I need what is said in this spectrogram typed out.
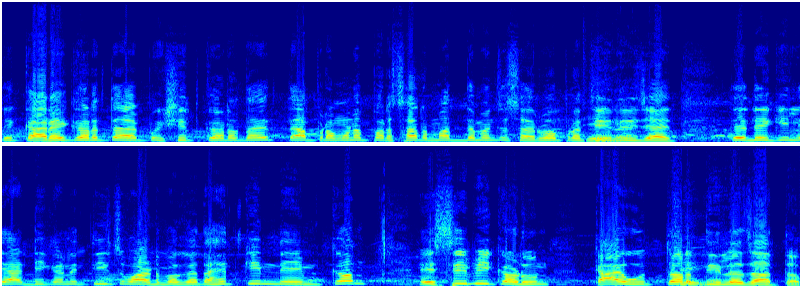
ते कार्यकर्ते अपेक्षित करत आहेत. त्याप्रमाणे प्रसारमाध्यमांचे सर्व प्रतिनिधी जे आहेत ते देखील या ठिकाणी तीच वाट बघत आहेत की नेमकं एसीबी कडून काय उत्तर दिलं जातं.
